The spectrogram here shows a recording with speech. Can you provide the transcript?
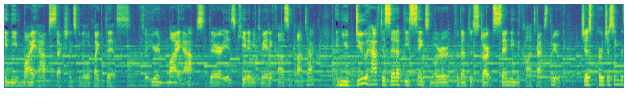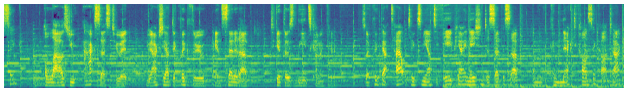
in the My Apps section. It's going to look like this. So here in My Apps, there is KW Command and Constant Contact, and you do have to set up these syncs in order for them to start sending the contacts through. Just purchasing the sync allows you access to it. You actually have to click through and set it up to get those leads coming through. So I click that tile, it takes me out to API Nation to set this up. Gonna connect Constant Contact.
